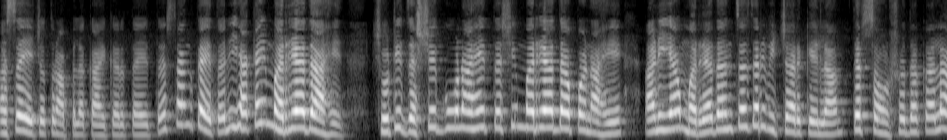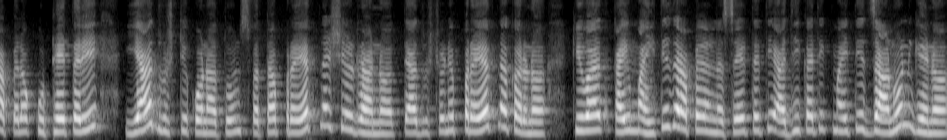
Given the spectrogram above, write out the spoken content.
असं याच्यातून आपल्याला काय करता येतं? सांगता येतं. आणि ह्या काही मर्यादा आहेत. शेवटी जसे गुण आहेत तशी मर्यादा पण आहे. आणि या मर्यादांचा जर विचार केला तर संशोधकाला आपल्याला कुठेतरी या दृष्टिकोनातून स्वतः प्रयत्नशील राहणं त्या दृष्टीने प्रयत्न करणं किंवा काही माहिती जर आपल्याला नसेल तर ती अधिकाधिक माहिती जाणून घेणं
